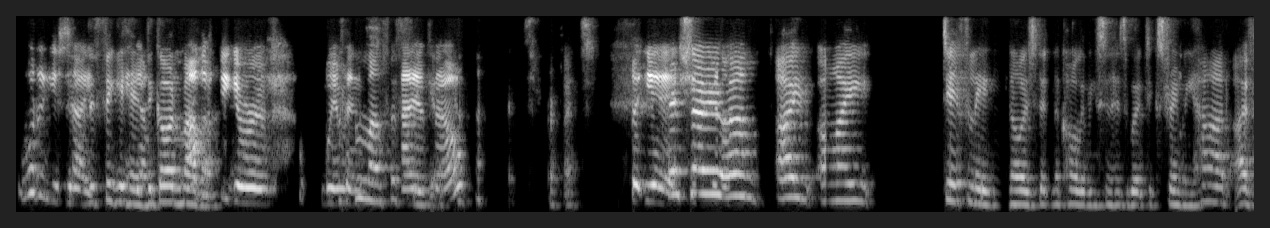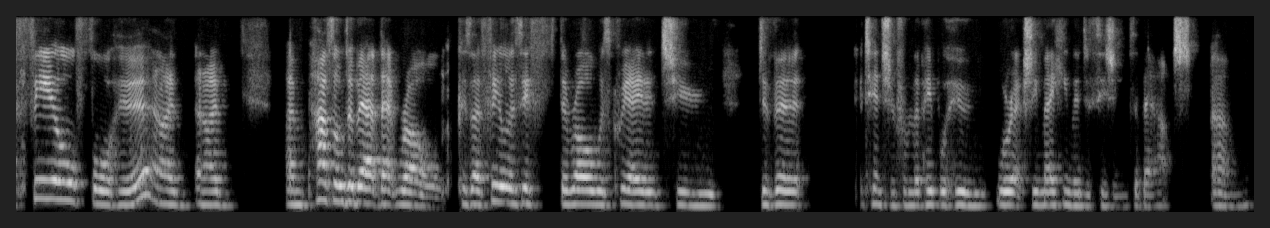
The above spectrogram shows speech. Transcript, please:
what did you say? The, the figurehead, yeah, the godmother, mother figure of women's mother AFL. That's right. But yeah, and so um, I I definitely acknowledge that Nicole Livingstone has worked extremely hard. I feel for her, and I and I I'm puzzled about that role because I feel as if the role was created to divert attention from the people who were actually making the decisions about um,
